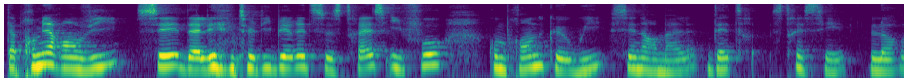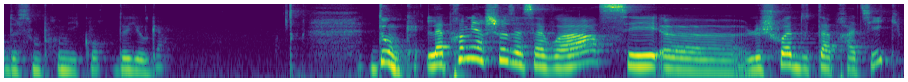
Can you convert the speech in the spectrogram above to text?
ta première envie c'est d'aller te libérer de ce stress, il faut comprendre que oui, c'est normal d'être stressé lors de son premier cours de yoga. Donc, la première chose à savoir, c'est euh, le choix de ta pratique.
